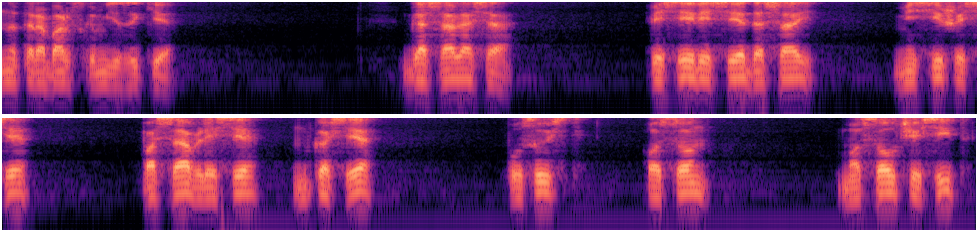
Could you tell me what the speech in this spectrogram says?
на тарабарском языке. «Гасаляся, песересе дасай, месишесе, посавлесе, нкосе, пусусть, осон, Мосол чесит,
